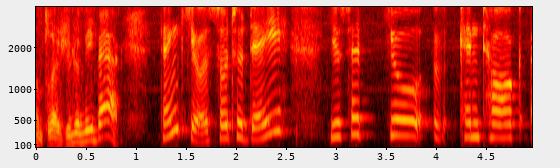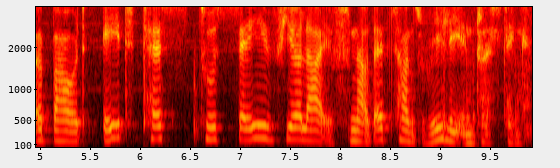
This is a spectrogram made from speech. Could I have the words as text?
A pleasure to be back. Thank you. So today you said you can talk about eight tests to save your life. Now that sounds really interesting.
